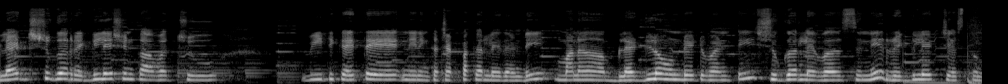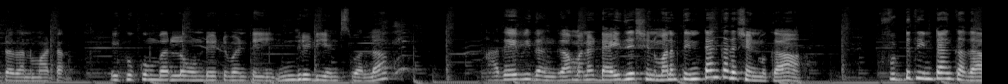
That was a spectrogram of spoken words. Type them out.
బ్లడ్ షుగర్ రెగ్యులేషన్ కావచ్చు వీటికైతే నేను ఇంకా చెప్పక్కర్లేదండి. మన బ్లడ్లో ఉండేటువంటి షుగర్ లెవెల్స్ని రెగ్యులేట్ చేస్తుంటుంది అనమాట ఈ కుకుంబర్లో ఉండేటువంటి ఇంగ్రీడియంట్స్ వల్ల. అదేవిధంగా మన డైజెషన్ మనం తింటాం కదా షణ్ముఖ? ఫుడ్ తింటాం కదా?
